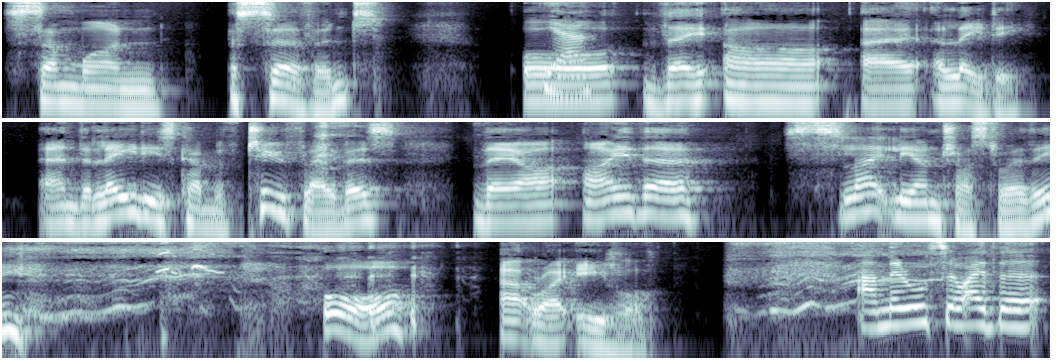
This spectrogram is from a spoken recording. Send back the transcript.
someone, a servant, or Yeah. they are a, a lady. And the ladies come of two flavours. they are either slightly untrustworthy or outright evil. And they're also either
